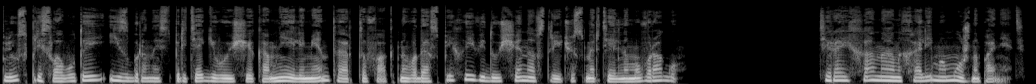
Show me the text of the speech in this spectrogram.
плюс пресловутая избранность, притягивающая ко мне элементы артефактного доспеха и ведущая навстречу смертельному врагу. Тирайхана Анхалима можно понять.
